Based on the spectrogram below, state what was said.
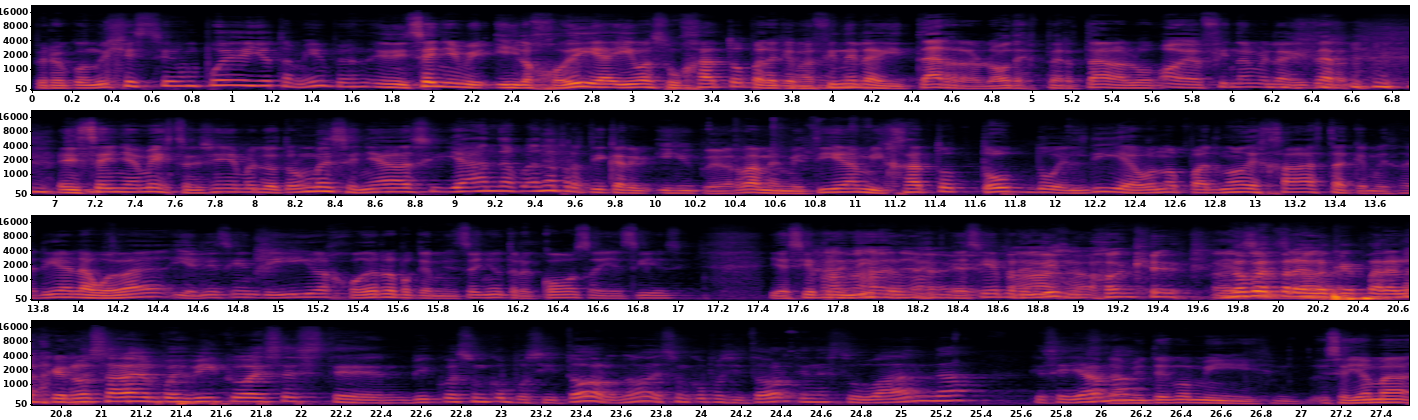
Pero cuando dije, este un puede, yo también. Pues, y, enséñeme. y lo jodía, iba a su jato para que me afine la guitarra. Lo despertaba, lo, oye, afíname la guitarra. enséñame esto, enséñame lo otro. Me enseñaba así, ya anda, anda a practicar. Y de verdad, me metía a mi jato todo el día. Bueno, no dejaba hasta que me salía la huevada. Y al día siguiente iba a joderlo para que me enseñe otra cosa. Y así, así. Y así aprendí. Ah, ¿no? Y así aprendí. Ah, pues. ok. No, pues para, lo que, para los que no saben, pues Vico es este, Vico es un compositor, ¿no? Es un compositor, tienes tu banda, que se llama. También tengo mi se llama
